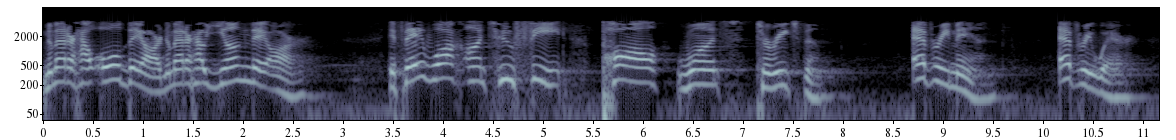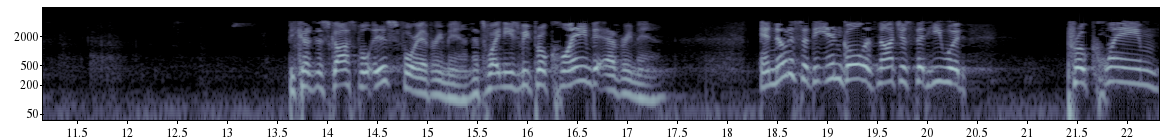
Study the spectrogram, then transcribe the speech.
No matter how old they are, no matter how young they are, if they walk on two feet, Paul wants to reach them. Every man, everywhere. Because this gospel is for every man. That's why it needs to be proclaimed to every man. And notice that the end goal is not just that he would proclaim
